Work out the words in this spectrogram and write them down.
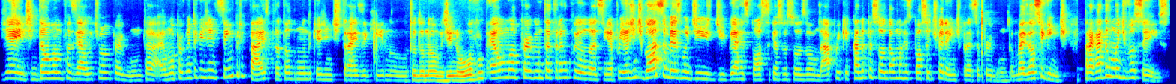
Gente, então vamos fazer a última pergunta. É uma pergunta que a gente sempre faz para todo mundo que a gente traz aqui no tudo novo de novo. É uma pergunta tranquila, assim. É porque a gente gosta mesmo de, de ver a resposta que as pessoas vão dar, porque cada pessoa dá uma resposta diferente para essa pergunta. Mas é o seguinte: para cada uma de vocês,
